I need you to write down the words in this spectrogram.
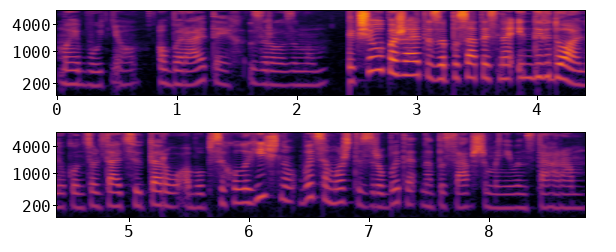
майбутнього. Обирайте їх з розумом. Якщо ви бажаєте записатись на індивідуальну консультацію Таро або психологічну, ви це можете зробити, написавши мені в інстаграм.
